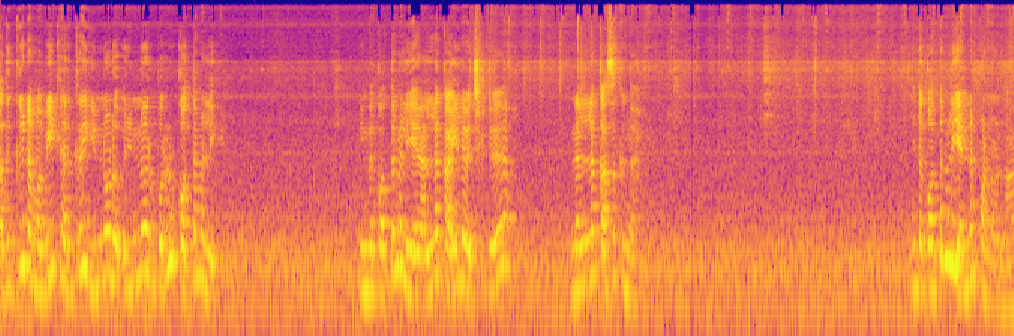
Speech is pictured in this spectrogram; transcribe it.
அதுக்கு நம்ம வீட்டில் இருக்கிற இன்னொரு இன்னொரு பொருள் கொத்தமல்லி. இந்த கொத்தமல்லியை நல்லா கையில் வச்சுக்கிட்டு நல்லா கசக்குங்க. இந்த கொத்தமல்லி என்ன பண்ணோம்னா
